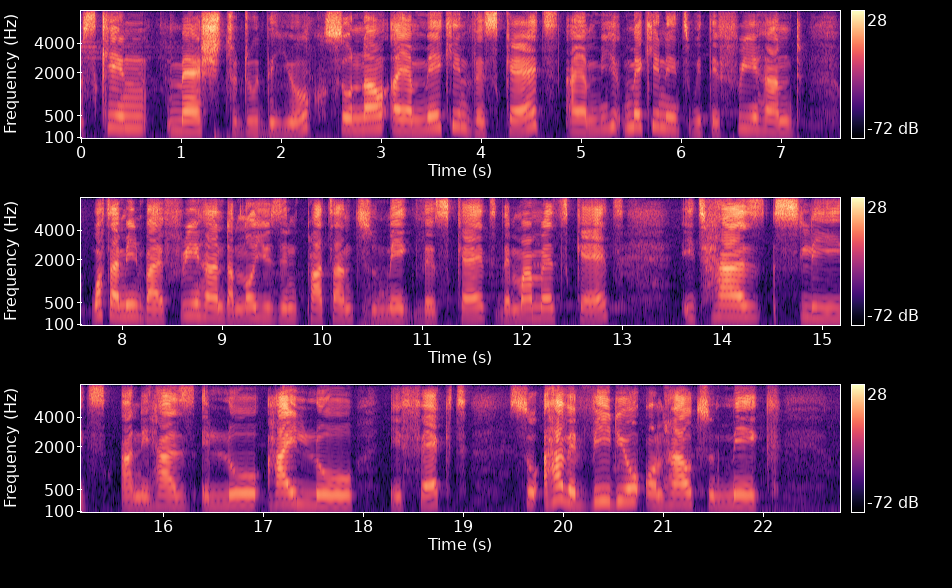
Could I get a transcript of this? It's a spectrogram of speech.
skin mesh to do the yoke. So now i am making the skirt. I am making it with a free hand. What i mean by free hand i'm not using pattern to make the skirt the mermaid skirt. It has slits and it has a low high low effect. So i have a video on how to make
